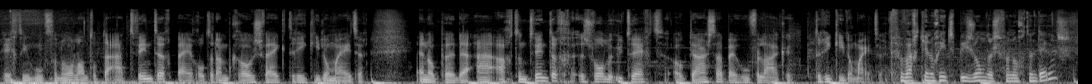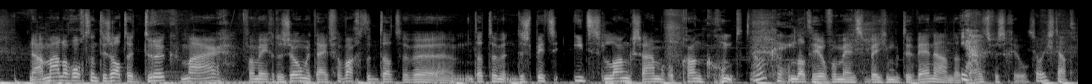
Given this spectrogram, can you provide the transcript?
richting Hoek van Holland op de A20. Bij Rotterdam-Krooswijk 3 kilometer. En op eh, de A28 Zwolle-Utrecht. Ook daar staat bij Hoevelaken 3 kilometer. Verwacht je nog iets bijzonders vanochtend, Dennis? Nou, maandagochtend is altijd druk. Maar vanwege de zomertijd verwachten dat, we, eh, dat de, de spits iets langzamer op gang komt. Okay. Omdat heel veel mensen een beetje moeten wennen aan dat ja, tijdsverschil. zo is dat.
